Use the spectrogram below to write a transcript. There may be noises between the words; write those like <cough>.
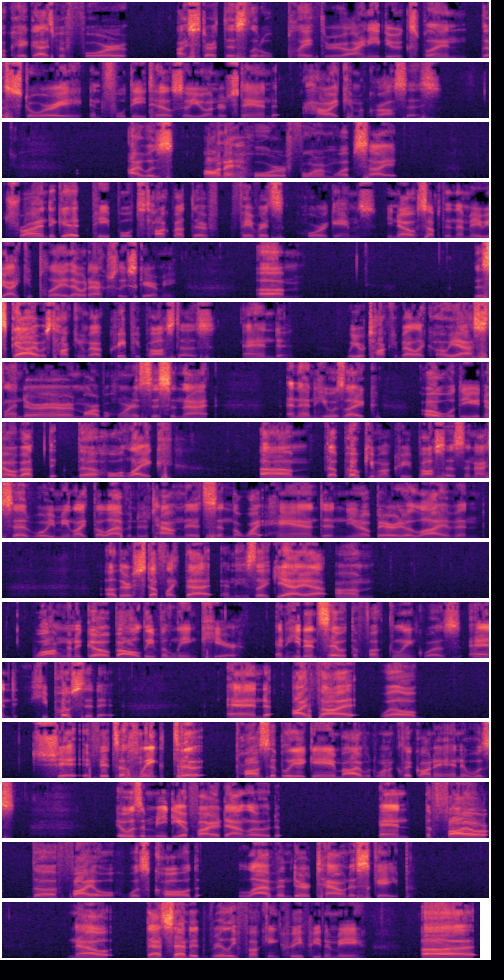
Okay guys, before I start this little playthrough, I need to explain the story in full detail so you understand how I came across this. I was on a horror forum website trying to get people to talk about their favorite horror games. You know, something that maybe I could play that would actually scare me. Um, this guy was talking about creepypastas, and we were talking about like, oh yeah, Slender, Marble Hornets, this and that, and then he was like, oh well, do you know about the, the whole like, um, the Pokemon creepypastas? And I said, well, you mean like the Lavender Town myths and the White Hand and you know Buried Alive and other stuff like that? And he's like, yeah, yeah. Um, well, I'm gonna go, but I'll leave a link here. And he didn't say what the fuck the link was, and he posted it. And I thought well, shit, if it's a <laughs> link to possibly a game, I would want to click on it, and it was, it was a MediaFire download, and the file, the file was called Lavender Town Escape. Now, that sounded really fucking creepy to me, uh,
